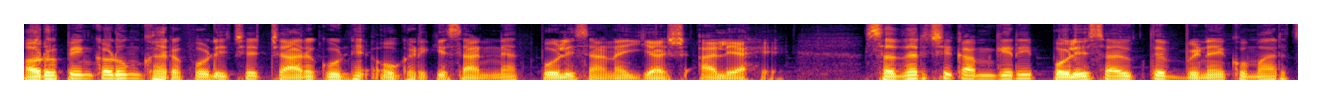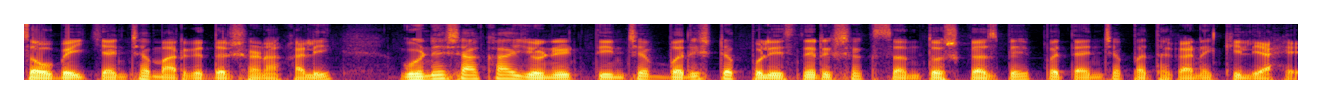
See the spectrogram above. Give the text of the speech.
आरोपींकडून घरफोडीचे चार गुन्हे उघडकीस आणण्यात पोलिसांना यश आले आहे. सदरची कामगिरी पोलीस आयुक्त विनयकुमार चौबे यांच्या मार्गदर्शनाखाली गुन्हे शाखा युनिट तीनचे वरिष्ठ पोलीस निरीक्षक संतोष कसबे व त्यांच्या पथकाने केली आहे.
